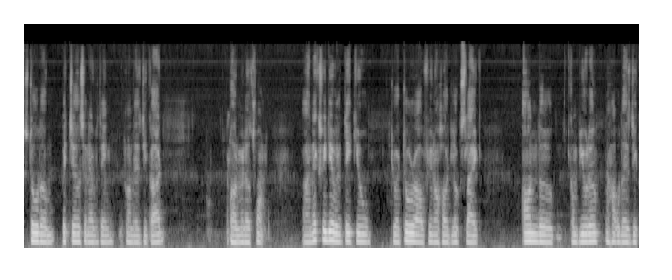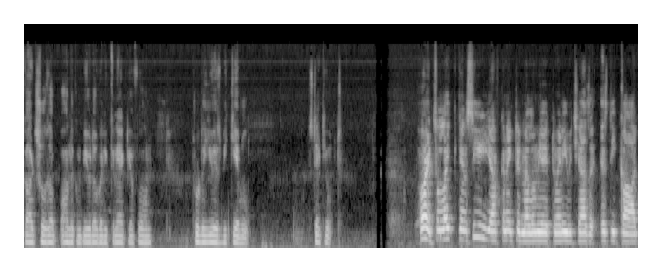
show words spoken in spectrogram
store the pictures and everything on the SD card on Windows Phone. Uh, next video will take you to a tour of you know how it looks like on the computer how the SD card shows up on the computer when you connect your phone through the USB cable. Stay tuned. Alright so like you can see you have connected my Lumia 820 which has a SD card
